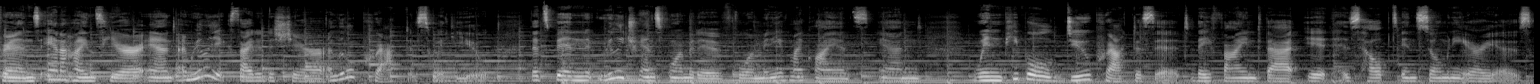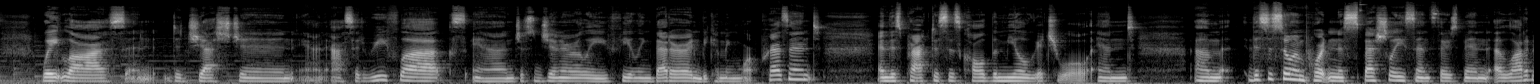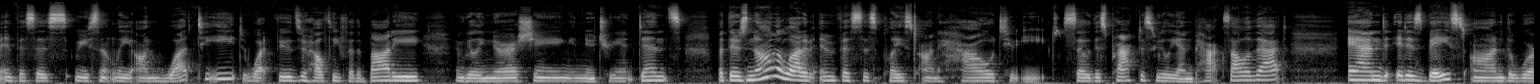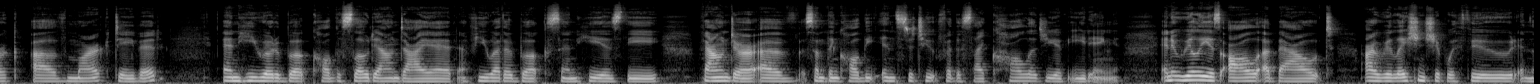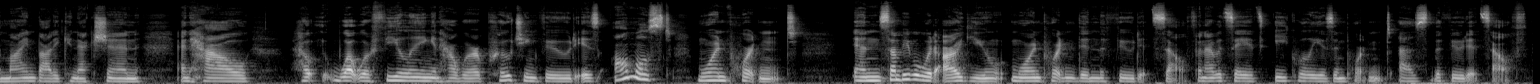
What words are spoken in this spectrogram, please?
friends, Anna Hines here, and I'm really excited to share a little practice with you that's been really transformative for many of my clients. And when people do practice it, they find that it has helped in so many areas weight loss and digestion and acid reflux and just generally feeling better and becoming more present. And this practice is called the meal ritual. And um, this is so important, especially since there's been a lot of emphasis recently on what to eat, what foods are healthy for the body and really nourishing and nutrient dense. But there's not a lot of emphasis placed on how to eat. So this practice really unpacks all of that. And it is based on the work of Marc David. And he wrote a book called The Slow Down Diet, a few other books, and he is the founder of something called the Institute for the Psychology of Eating. And it really is all about our relationship with food and the mind body connection and how how what we're feeling and how we're approaching food is almost more important. And some people would argue more important than the food itself. And i would say it's equally as important as the food itself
